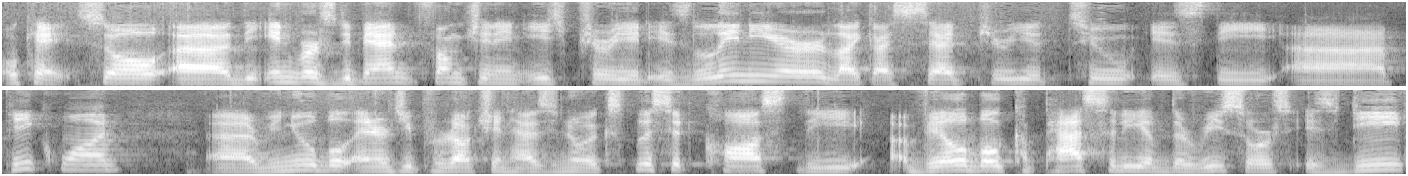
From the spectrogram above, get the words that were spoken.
Okay, so uh, the inverse demand function in each period is linear. Like I said, period two is the uh, peak one. Uh, renewable energy production has no explicit cost. The available capacity of the resource is D,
